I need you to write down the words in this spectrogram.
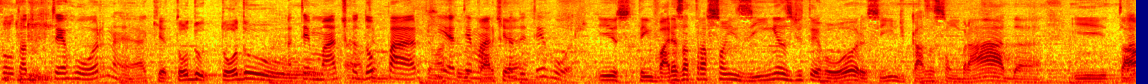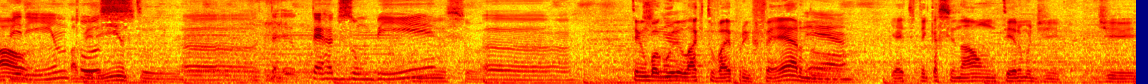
voltado pro terror, né? É, que é todo. todo A temática a do tem- parque temática é do temática parque é- de terror. Isso, tem várias atraçõezinhas de terror, assim, de casa assombrada e tal. Labirintos. Labirinto. ah, te- terra de zumbi. Isso. ah, Tem um bagulho lá que tu vai pro inferno. É. E aí tu tem que assinar um termo de, de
